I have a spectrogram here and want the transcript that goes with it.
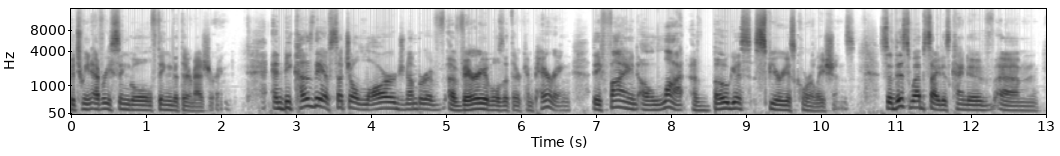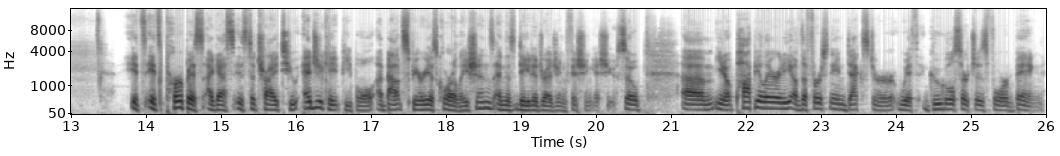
between every single thing that they're measuring. And because they have such a large number of, of, variables that they're comparing, they find a lot of bogus, spurious correlations. So this website is kind of, um, its, its purpose, I guess, is to try to educate people about spurious correlations and this data dredging fishing issue. So, um, you know, popularity of the first name Dexter with Google searches for Bing,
